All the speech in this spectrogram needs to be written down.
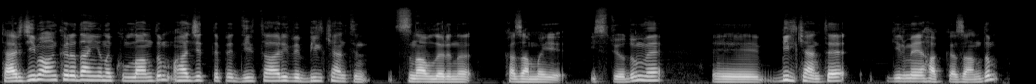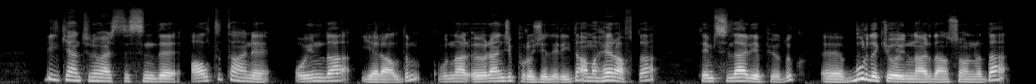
Tercihimi Ankara'dan yana kullandım. Hacettepe Dil Tarihi ve Bilkent'in sınavlarını kazanmayı istiyordum ve e, Bilkent'e girmeye hak kazandım. Bilkent Üniversitesi'nde 6 tane oyunda yer aldım. Bunlar öğrenci projeleriydi ama her hafta temsiller yapıyorduk. E, buradaki oyunlardan sonra da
